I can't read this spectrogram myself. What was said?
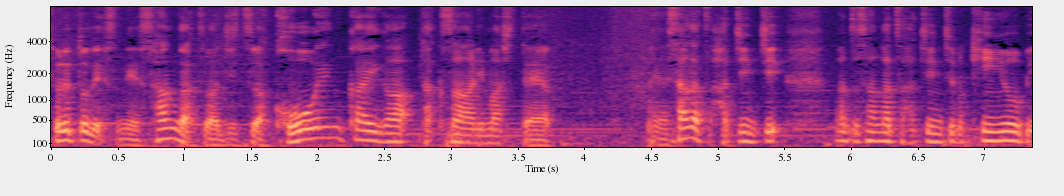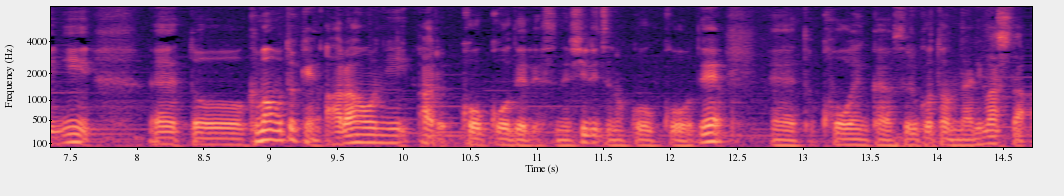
それとですね、3月は実は講演会がたくさんありまして、3月8日、まず3月8日の金曜日に、えっ、と、熊本県荒尾にある高校でですね、私立の高校で、えっ、と、講演会をすることになりました。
